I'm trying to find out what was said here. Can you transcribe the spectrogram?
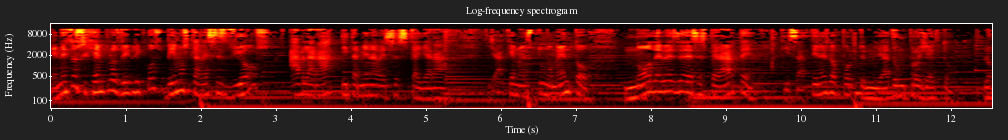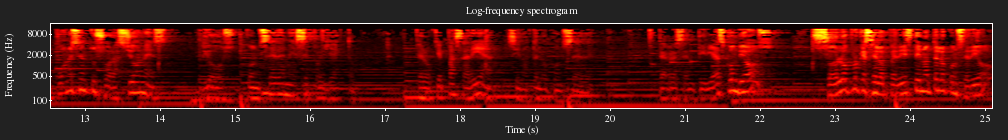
En estos ejemplos bíblicos vimos que a veces Dios hablará y también a veces callará, ya que no es tu momento. No debes de desesperarte. Quizá tienes la oportunidad de un proyecto. Lo pones en tus oraciones. Dios, concédeme ese proyecto. Pero ¿qué pasaría si no te lo concede? ¿Te resentirías con Dios? ¿Solo porque se lo pediste y no te lo concedió?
